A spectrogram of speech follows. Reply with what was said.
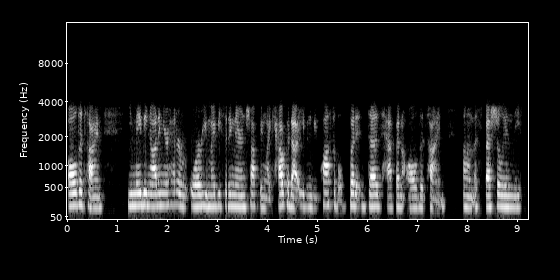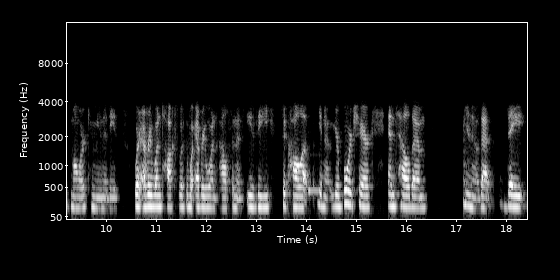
all the time you may be nodding your head or, or you might be sitting there and shopping like how could that even be possible but it does happen all the time um, especially in these smaller communities where everyone talks with everyone else and it's easy to call up you know your board chair and tell them you know that they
